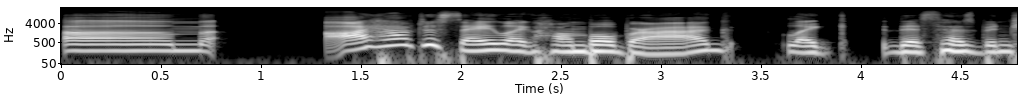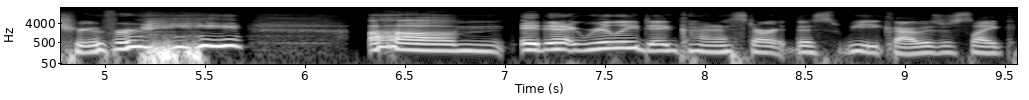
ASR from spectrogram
Um, I have to say, like, humble brag, like, this has been true for me. um it, it really did kind of start this week i was just like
